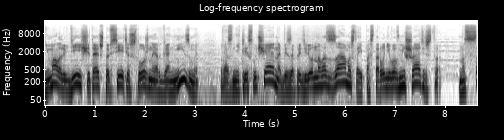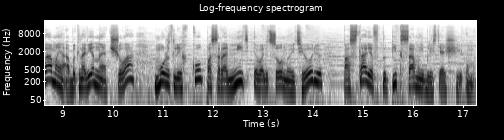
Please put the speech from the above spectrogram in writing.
Немало людей считают, что все эти сложные организмы возникли случайно, без определенного замысла и постороннего вмешательства. Но самая обыкновенная пчела может легко посрамить эволюционную теорию, поставив в тупик самые блестящие умы.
